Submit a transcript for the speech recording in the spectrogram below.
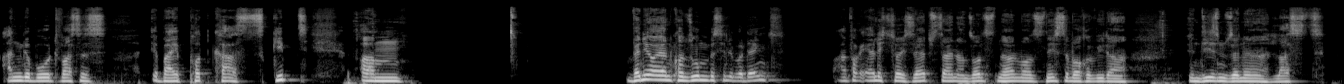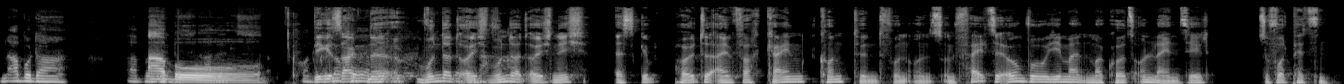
Angebot, was es bei Podcasts gibt. Ähm, wenn ihr euren Konsum ein bisschen überdenkt, einfach ehrlich zu euch selbst sein. Ansonsten hören wir uns nächste Woche wieder. In diesem Sinne, lasst ein Abo da. Abonniert Abo. Wie Glocke gesagt, ne, wundert euch, wundert euch nicht. Es gibt heute einfach kein Content von uns. Und falls ihr irgendwo jemanden mal kurz online seht, sofort petzen.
